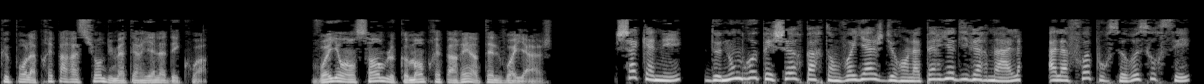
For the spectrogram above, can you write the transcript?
que pour la préparation du matériel adéquat. Voyons ensemble comment préparer un tel voyage. Chaque année, de nombreux pêcheurs partent en voyage durant la période hivernale, à la fois pour se ressourcer,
